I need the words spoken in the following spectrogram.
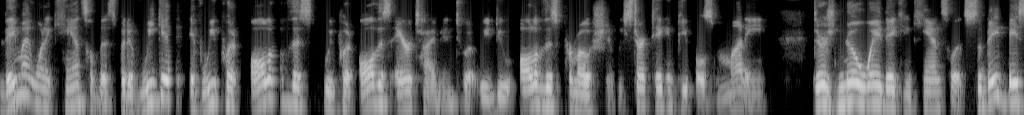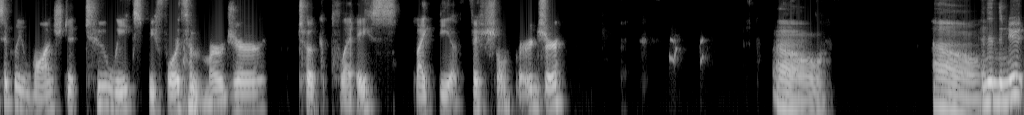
They might want to cancel this, but if we get, if we put all of this, we put all this airtime into it, we do all of this promotion, we start taking people's money, there's no way they can cancel it. So they basically launched it two weeks before the merger took place, like the official merger. Oh, oh, And then the new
